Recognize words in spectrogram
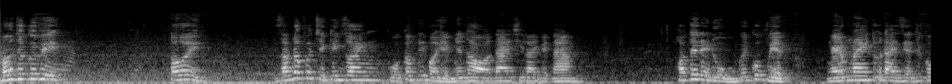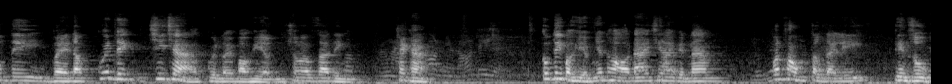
Vâng thưa quý vị, tôi giám đốc phát triển kinh doanh của công ty bảo hiểm nhân thọ Dai Chi Life Việt Nam. Họ tên đầy đủ Nguyễn Quốc Việt. Ngày hôm nay tôi đại diện cho công ty về đọc quyết định chi trả quyền lợi bảo hiểm cho gia đình khách hàng. Công ty bảo hiểm nhân thọ Dai Chi Life Việt Nam, văn phòng tổng đại lý tiền dùng.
